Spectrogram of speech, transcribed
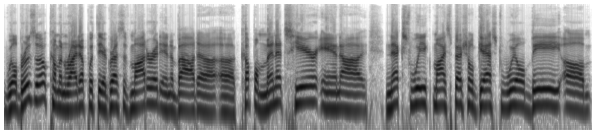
Will Bruzzo coming right up with the aggressive moderate in about uh, a couple minutes here. And uh, next week, my special guest will be. Um,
